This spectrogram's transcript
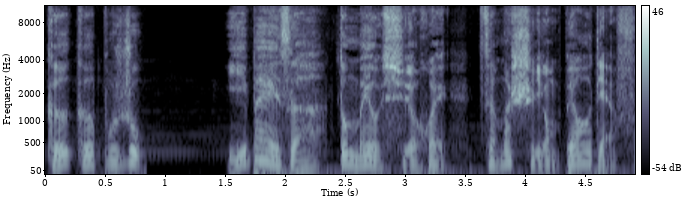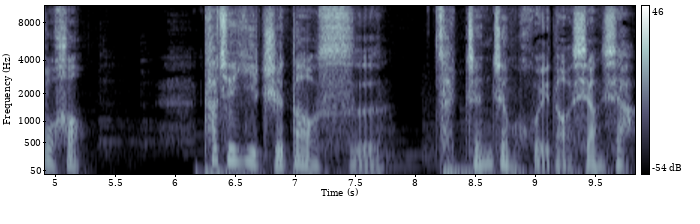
格格不入，一辈子都没有学会怎么使用标点符号，他却一直到死才真正回到乡下。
